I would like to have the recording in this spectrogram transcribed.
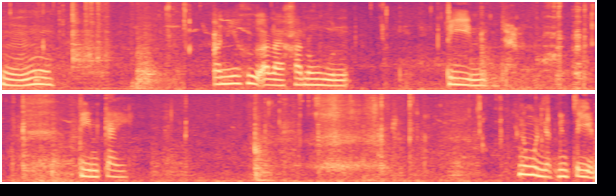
อืม อันนี้คืออะไรคะน้องวุ้นตีน ตีนไก่นุ่นอยากกินตีน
